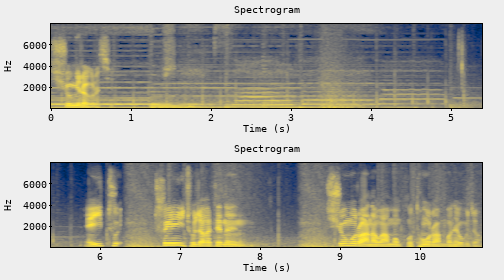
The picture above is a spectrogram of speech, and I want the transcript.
쉬움이라 그렇지 A2, 2A 조작할 때는 쉬움으로 안 하고 한번 보통으로 한번 해보죠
